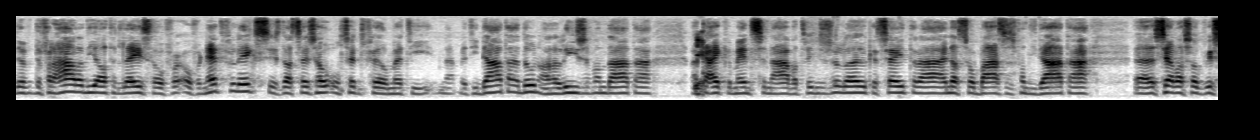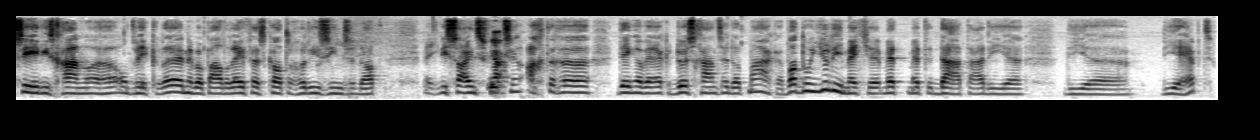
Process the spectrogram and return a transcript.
de, de, verhalen die je altijd leest over, over Netflix, is dat zij zo ontzettend veel met die, met die data doen, analyse van data. Dan kijken mensen naar wat vinden ze leuk, et cetera. En dat ze op basis van die data uh, zelfs ook weer series gaan uh, ontwikkelen. En in een bepaalde leeftijdscategorie zien ze dat. Beetje die science fiction-achtige dingen werken, dus gaan ze dat maken. Wat doen jullie met, je, met, met de data die, die, die je hebt?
